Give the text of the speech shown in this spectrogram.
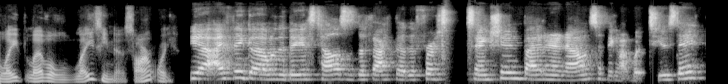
late level laziness, aren't we? Yeah, I think uh, one of the biggest tells is the fact that the first sanction Biden announced, I think on what Tuesday,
